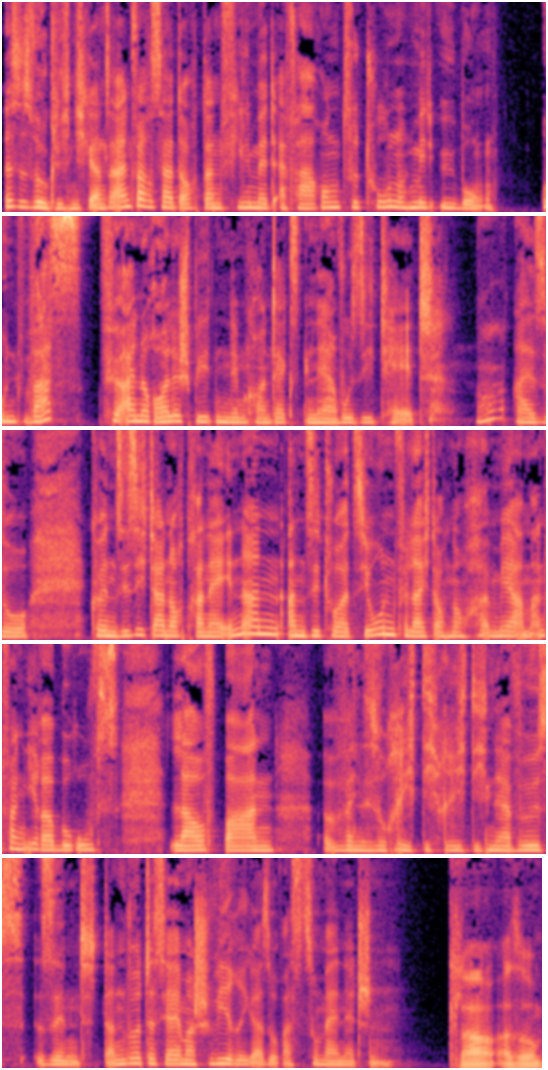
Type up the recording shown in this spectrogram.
es ist wirklich nicht ganz einfach. Es hat auch dann viel mit Erfahrung zu tun und mit Übung. Und was für eine Rolle spielt in dem Kontext Nervosität? Ne? Also können Sie sich da noch dran erinnern an Situationen, vielleicht auch noch mehr am Anfang Ihrer Berufslaufbahn, wenn Sie so richtig, richtig nervös sind? Dann wird es ja immer schwieriger, sowas zu managen. Klar, also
